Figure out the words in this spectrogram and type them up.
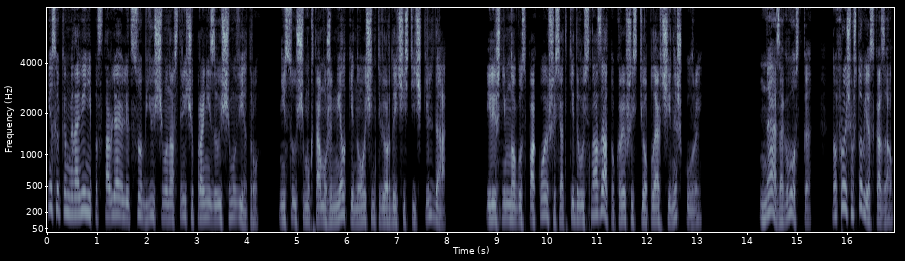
несколько мгновений подставляю лицо бьющему навстречу пронизывающему ветру, несущему к тому же мелкие, но очень твердые частички льда. И лишь немного успокоившись, откидываюсь назад, укрывшись теплой овчиной шкурой. Да, загвоздка. Но, впрочем, что бы я сказал?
